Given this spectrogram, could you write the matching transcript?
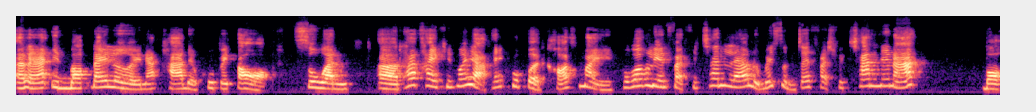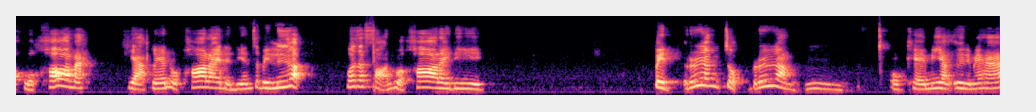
อะไรนะอินบ็อกได้เลยนะคะ เดี๋ยวครูไปตอบ ส่วนถ้าใครคิดว่าอยากให้ครูเปิดคอร์สใหม่ เพราะว่าเรียนแฟตฟิคชั่นแล้วหรือไม่สนใจแฟตฟิคชั่นเนี่ยนะ บอกหัวข้อมา อยากเรียนหัวข้ออะไร เดี๋ยวเดียนจะไปเลือก ว่าจะสอนหัวข้ออะไรดี ปิดเรื่องจบเรื่องอืมโอเค มีอย่างอื่นไหมคะ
